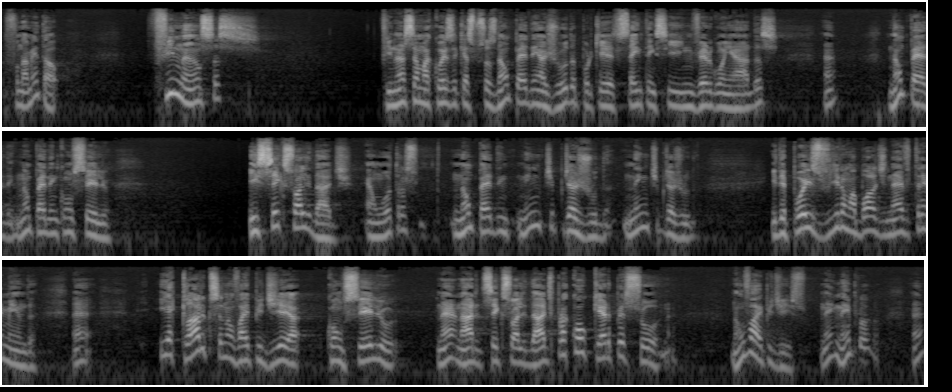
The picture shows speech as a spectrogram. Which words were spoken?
fundamental. Finanças, Finanças é uma coisa que as pessoas não pedem ajuda porque sentem-se envergonhadas. Né? Não pedem, não pedem conselho. E sexualidade é um outro assunto. Não pedem nenhum tipo de ajuda, nenhum tipo de ajuda. E depois vira uma bola de neve tremenda. Né? E é claro que você não vai pedir conselho né, na área de sexualidade para qualquer pessoa. Né? Não vai pedir isso, nem, nem pro, né?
